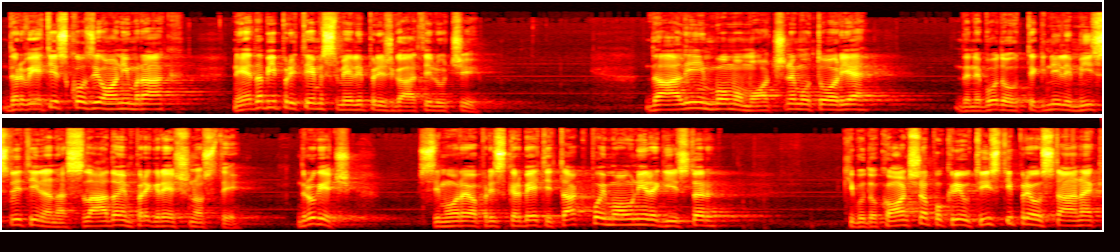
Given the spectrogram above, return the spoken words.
drveti skozi oni mrak, ne da bi pri tem smeli prižgati luči. Dali jim bomo močne motorje, da ne bodo utegnili misliti na naslado in pregrešnosti. Drugič, si morajo priskrbeti tak pojmovni registr, ki bo dokončno pokril tisti preostanek,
